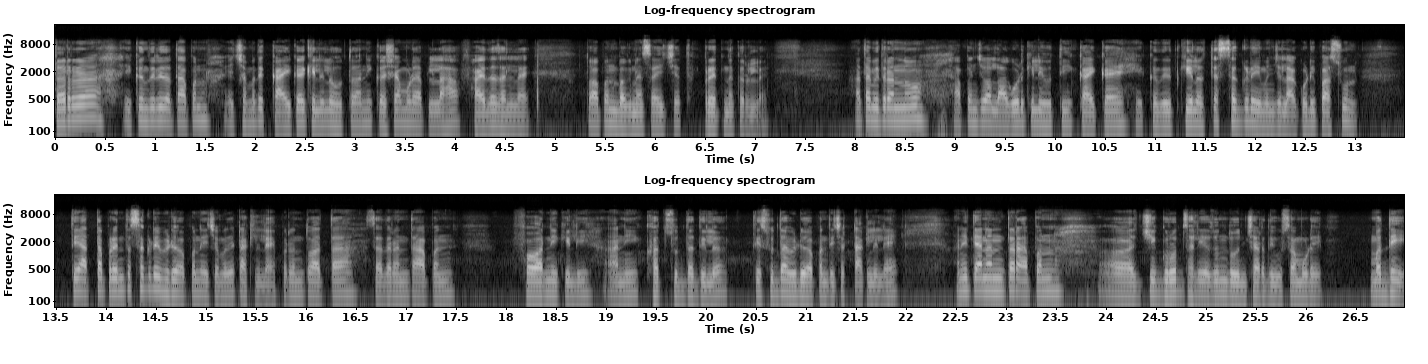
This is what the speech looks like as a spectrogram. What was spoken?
तर एकंदरीत आता आपण याच्यामध्ये काय काय केलेलं होतं आणि कशामुळे आपल्याला हा फायदा झालेला आहे तो आपण बघण्याचा याच्यात प्रयत्न केलेला आहे आता मित्रांनो आपण जेव्हा लागवड केली होती काय काय एकंदरीत केलं त्या सगळे म्हणजे लागवडीपासून ते आत्तापर्यंत सगळे व्हिडिओ आपण याच्यामध्ये टाकलेले आहे परंतु आता साधारणतः आपण फवारणी केली आणि खतसुद्धा दिलं ते सुद्धा व्हिडिओ आपण त्याच्यात टाकलेले आहे आणि त्यानंतर आपण जी ग्रोथ झाली अजून दोन चार दिवसामुळे मध्ये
